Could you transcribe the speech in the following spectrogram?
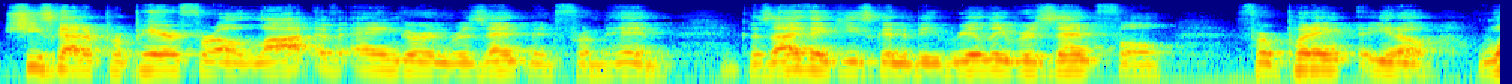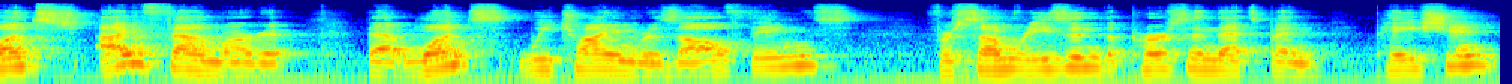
she's got to prepare for a lot of anger and resentment from him because I think he's going to be really resentful for putting. You know, once I have found Margaret that once we try and resolve things, for some reason the person that's been patient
